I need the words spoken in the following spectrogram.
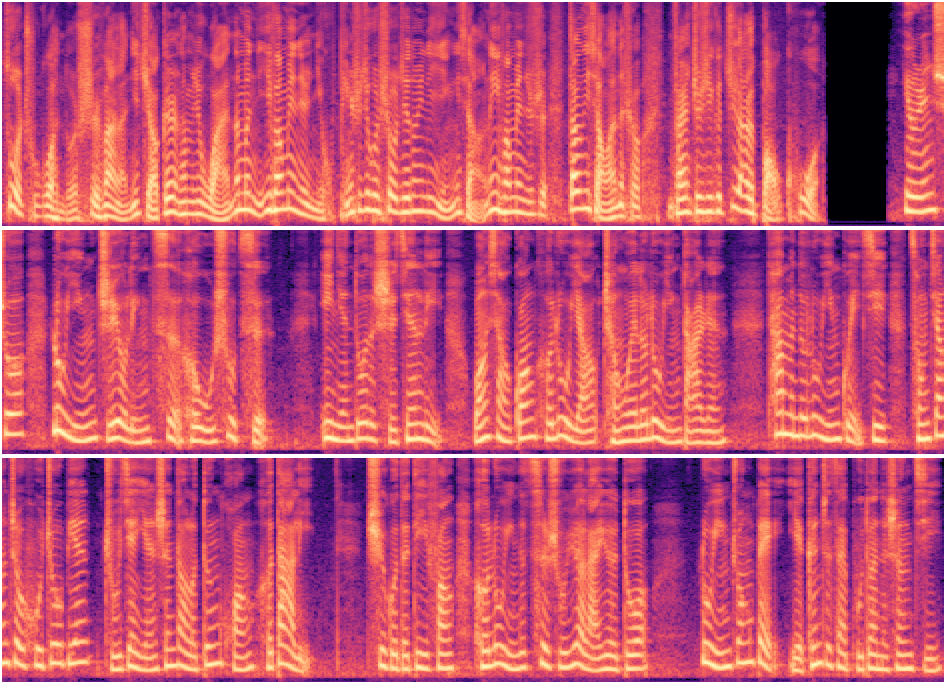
做出过很多示范了。你只要跟着他们去玩，那么你一方面就是你平时就会受这些东西的影响，另一方面就是当你想玩的时候，你发现这是一个巨大的宝库。有人说露营只有零次和无数次。一年多的时间里，王小光和路遥成为了露营达人。他们的露营轨迹从江浙沪周边逐渐延伸到了敦煌和大理，去过的地方和露营的次数越来越多。露营装备也跟着在不断的升级，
